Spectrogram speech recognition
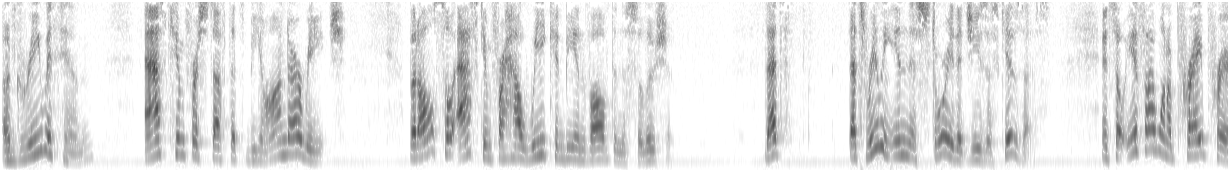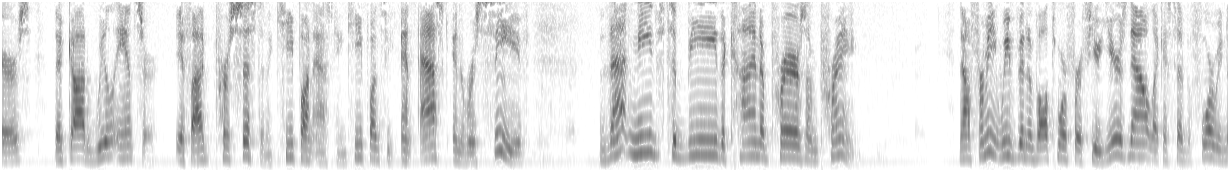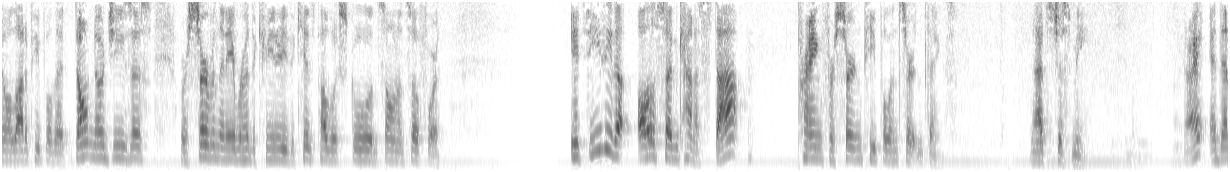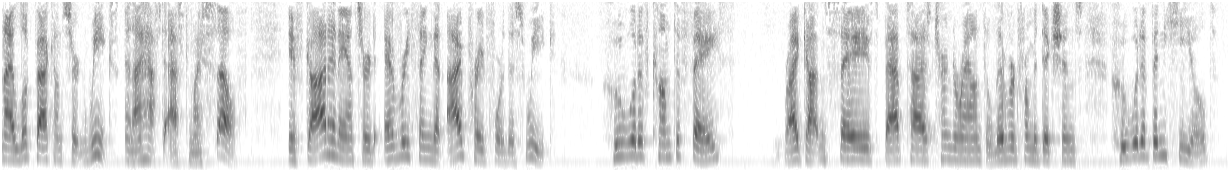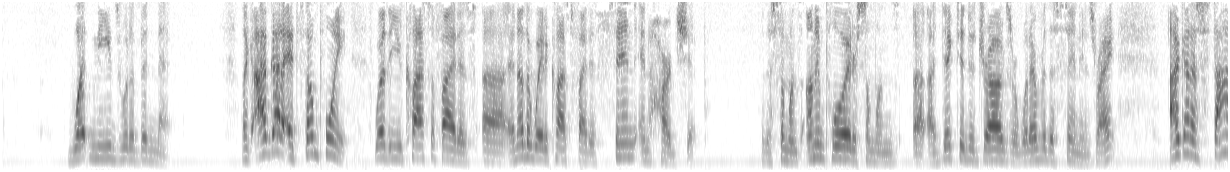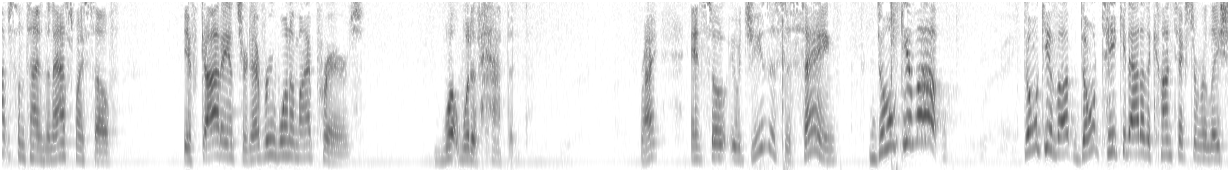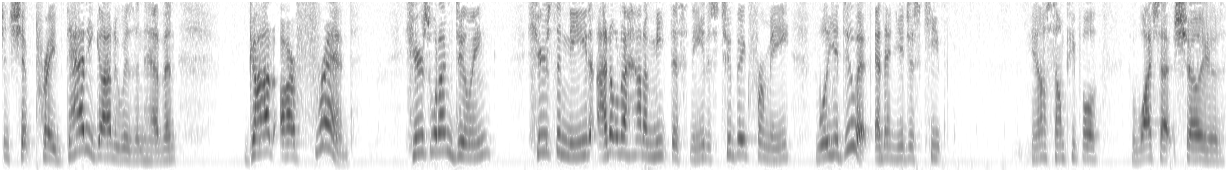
agree with Him, ask Him for stuff that's beyond our reach, but also ask Him for how we can be involved in the solution. That's, that's really in this story that Jesus gives us. And so if I want to pray prayers that God will answer, if I persist and keep on asking, keep on seeking, and ask and receive, that needs to be the kind of prayers I'm praying. Now, for me, we've been in Baltimore for a few years now. Like I said before, we know a lot of people that don't know Jesus. We're serving the neighborhood, the community, the kids' public school, and so on and so forth. It's easy to all of a sudden kind of stop praying for certain people and certain things. That's just me. All right? And then I look back on certain weeks and I have to ask myself if God had answered everything that I prayed for this week, who would have come to faith? right? Gotten saved, baptized, turned around, delivered from addictions, who would have been healed? What needs would have been met? Like, I've got to, at some point, whether you classify it as, uh, another way to classify it is sin and hardship. Whether someone's unemployed or someone's uh, addicted to drugs or whatever the sin is, right? I've got to stop sometimes and ask myself if God answered every one of my prayers, what would have happened? Right? And so what Jesus is saying, don't give up. Don't give up. Don't take it out of the context of relationship. Pray, Daddy God who is in heaven, God our friend. Here's what I'm doing. Here's the need. I don't know how to meet this need. It's too big for me. Will you do it? And then you just keep, you know, some people who watch that show,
